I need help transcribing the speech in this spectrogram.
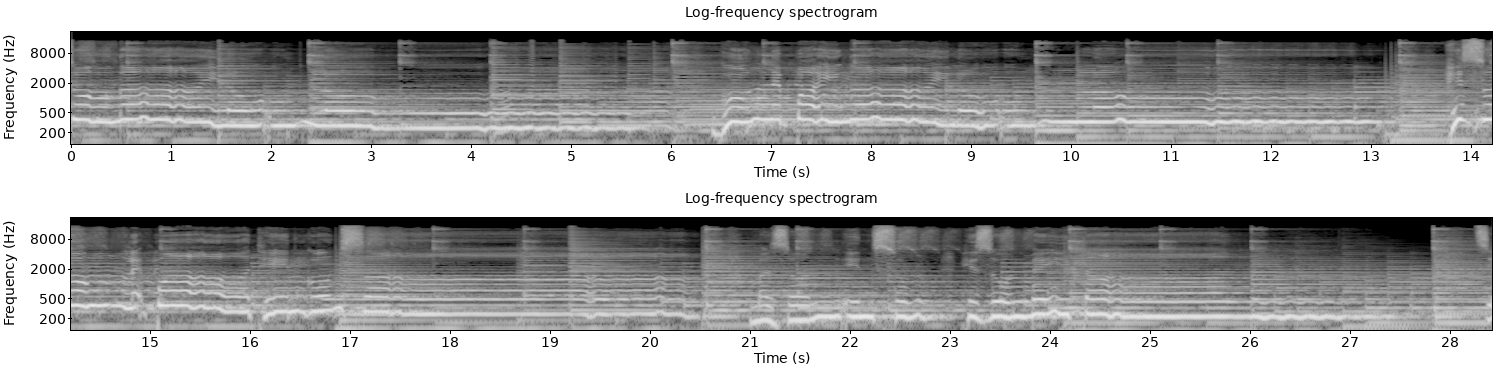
su ngơi lâu um lâu gu le bay ngơi lâu um lâu hi dung lệ qua thiên gốn xa mà dồn in sung hi dồn mây tan. 是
